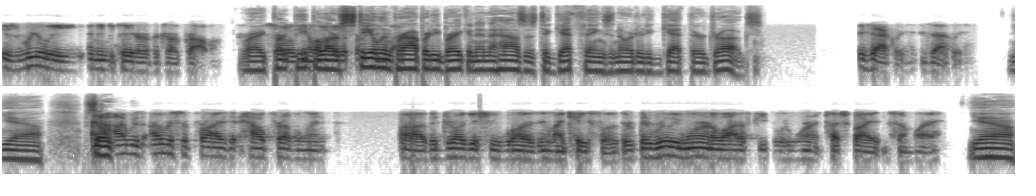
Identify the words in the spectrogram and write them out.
is really an indicator of a drug problem. Right. So, People you know, are stealing property, breaking into houses to get things in order to get their drugs. Exactly. Exactly. Yeah. So I was I was surprised at how prevalent uh, the drug issue was in my caseload. There, there really weren't a lot of people who weren't touched by it in some way. Yeah,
